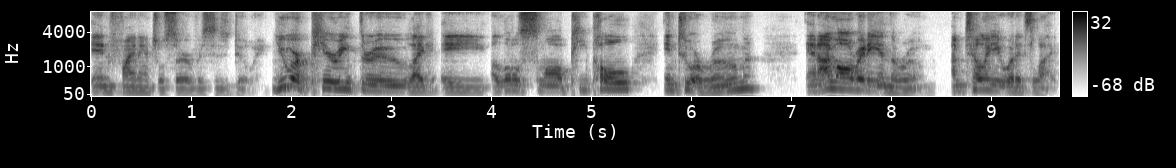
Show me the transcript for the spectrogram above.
in financial services doing? You are peering through like a, a little small peephole into a room, and I'm already in the room. I'm telling you what it's like.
